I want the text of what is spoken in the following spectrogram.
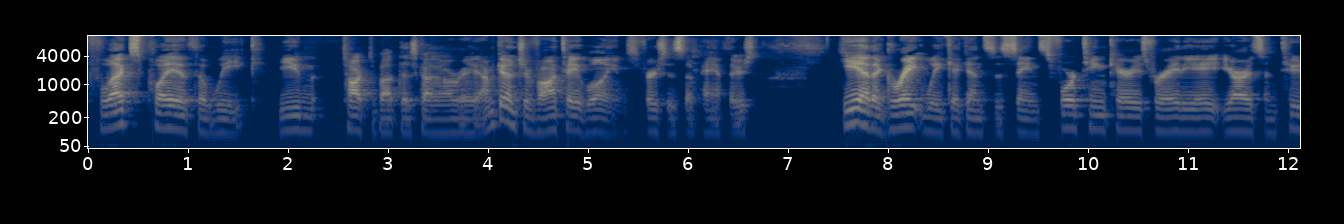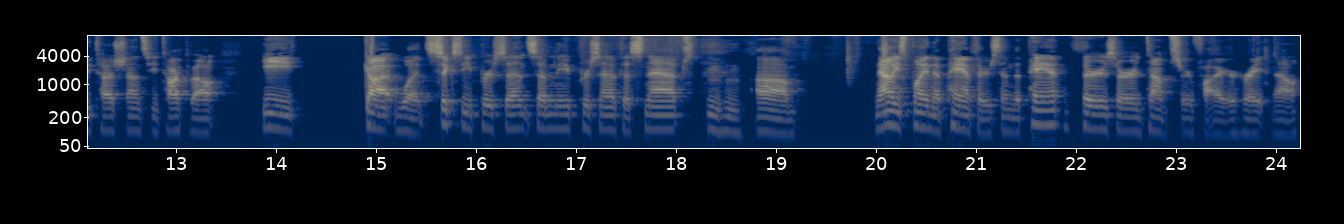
flex play of the week. You talked about this guy already. I'm going Javonte Williams versus the Panthers. He had a great week against the Saints 14 carries for 88 yards and two touchdowns. He talked about he got what 60%, 70% of the snaps. Mm-hmm. Um, now he's playing the Panthers, and the Panthers are a dumpster fire right now.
